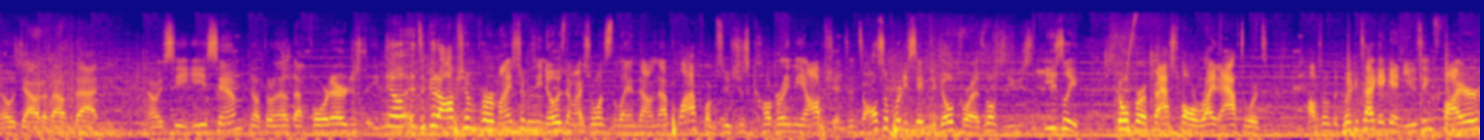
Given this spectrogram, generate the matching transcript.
No doubt about that. Now we see Esam, you know, throwing out that forward air. Just, you know, it's a good option for Maister because he knows that Maister wants to land down that platform, so he's just covering the options. It's also pretty safe to go for it as well because you just easily go for a fastball right afterwards. Hops up with the quick attack again, using fire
